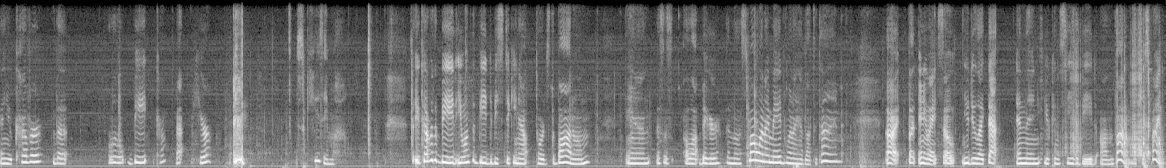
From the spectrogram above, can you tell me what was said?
and you cover the little bead, come back here, excuse me. So you cover the bead, you want the bead to be sticking out towards the bottom, and this is a lot bigger than the small one I made when I had lots of time. Alright, but anyway, so you do like that. And then you can see the bead on the bottom, which is fine.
